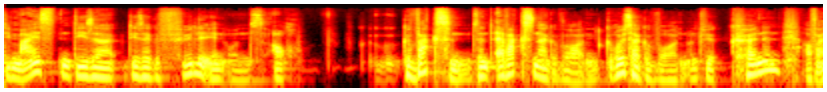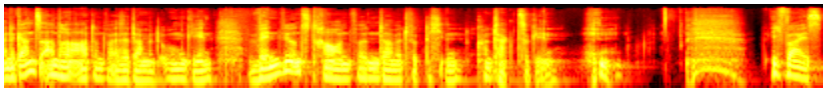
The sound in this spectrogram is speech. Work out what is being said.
die meisten dieser, dieser Gefühle in uns auch gewachsen, sind erwachsener geworden, größer geworden und wir können auf eine ganz andere Art und Weise damit umgehen, wenn wir uns trauen würden, damit wirklich in Kontakt zu gehen. Ich weiß,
